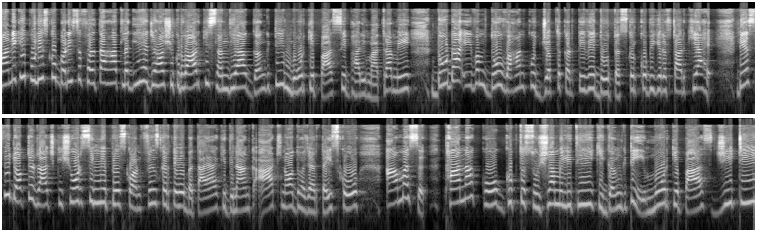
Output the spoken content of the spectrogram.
थाने की पुलिस को बड़ी सफलता हाथ लगी है, जहाँ शुक्रवार की संध्या गंगटी मोड़ के पास से भारी मात्रा में डोडा एवं दो वाहन को जब्त करते हुए दो तस्कर को भी गिरफ़्तार किया है। डीएसपी डॉक्टर राजकिशोर सिंह ने प्रेस कॉन्फ्रेंस करते हुए बताया कि दिनांक 8 नौ 2023 को आमस थाना को गुप्त सूचना मिली थी कि गंगटी मोड़ के पास जीटी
